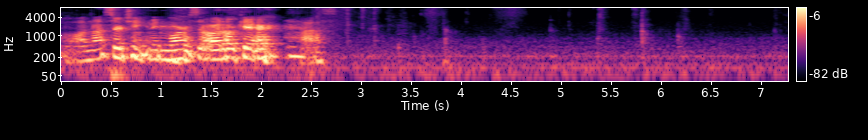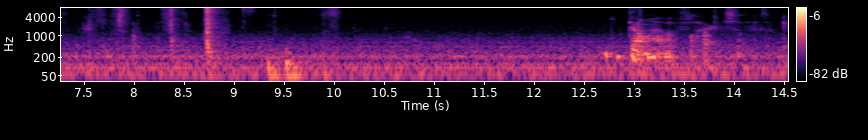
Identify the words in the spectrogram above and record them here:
Well, I'm not searching anymore, so I don't care. Pass. Don't have a flyer, so it's okay.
